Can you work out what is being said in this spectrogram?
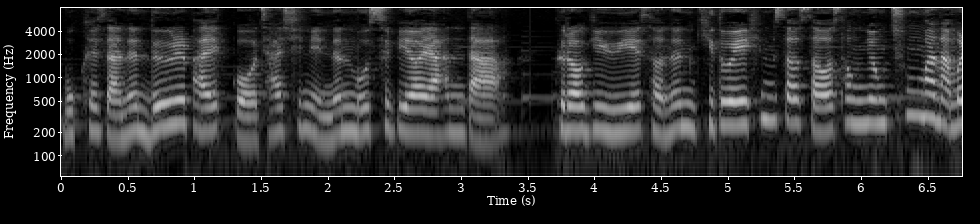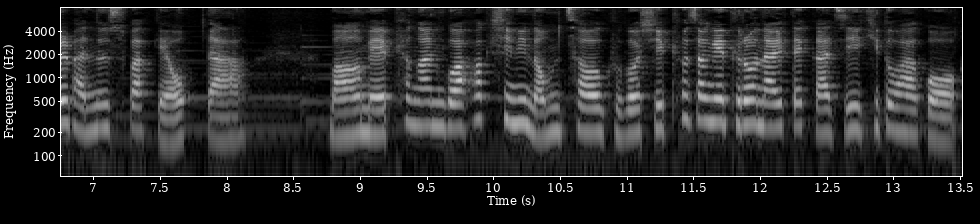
목회자는 늘 밝고 자신 있는 모습이어야 한다. 그러기 위해서는 기도에 힘써서 성령 충만함을 받는 수밖에 없다. 마음에 평안과 확신이 넘쳐 그것이 표정에 드러날 때까지 기도하고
